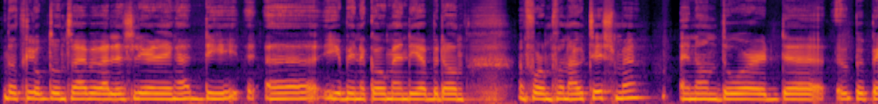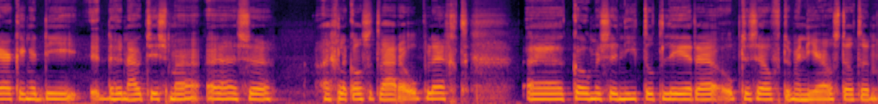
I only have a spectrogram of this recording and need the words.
Dat klopt, want wij hebben wel eens leerlingen die uh, hier binnenkomen en die hebben dan een vorm van autisme. En dan door de beperkingen die hun autisme uh, ze eigenlijk als het ware oplegt, uh, komen ze niet tot leren op dezelfde manier als dat een,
